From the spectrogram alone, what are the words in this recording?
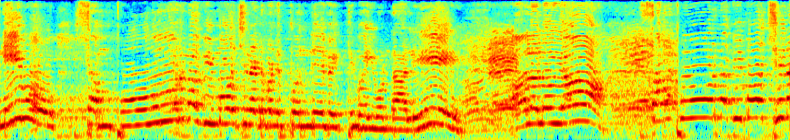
నీవు సంపూర్ణ విమోచనటువంటి పొందే వ్యక్తివై ఉండాలి. అలలుయా సంపూర్ణ విమోచన!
